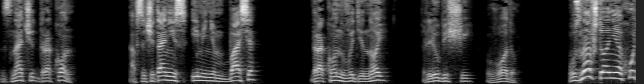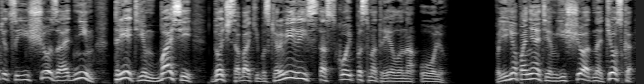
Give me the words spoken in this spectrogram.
значит дракон, а в сочетании с именем Бася дракон водяной, любящий воду. Узнав, что они охотятся еще за одним, третьим Басей, дочь собаки Баскервилей с тоской посмотрела на Олю. По ее понятиям, еще одна тезка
